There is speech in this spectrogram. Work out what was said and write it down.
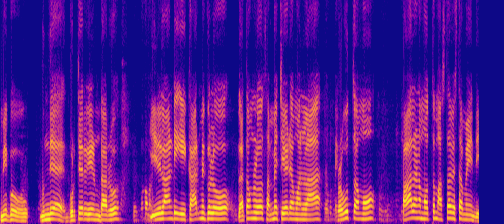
మీకు ముందే గుర్తెరిగి ఉంటారు. ఇలాంటి ఈ కార్మికులు గతంలో సమ్మె చేయడం వల్ల ప్రభుత్వము పాలన మొత్తం అస్తవ్యస్తమైంది.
